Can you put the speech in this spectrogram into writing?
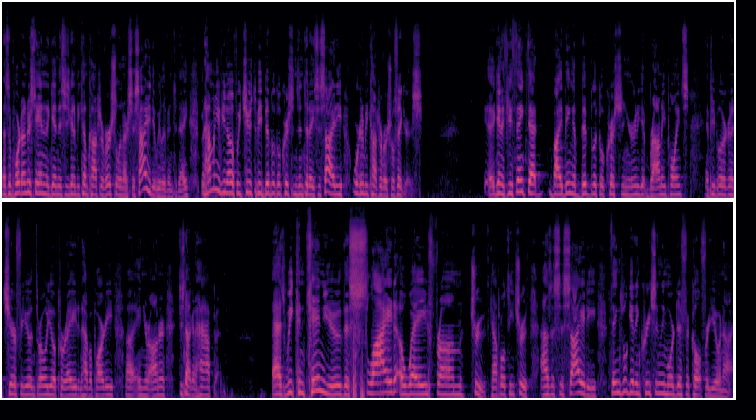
That's important to understand. And again, this is going to become controversial in our society that we live in today. But how many of you know if we choose to be biblical Christians in today's society, we're going to be controversial figures? Again, if you think that by being a biblical Christian, you're going to get brownie points and people are going to cheer for you and throw you a parade and have a party uh, in your honor, just not going to happen. As we continue this slide away from truth, capital T truth, as a society, things will get increasingly more difficult for you and I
